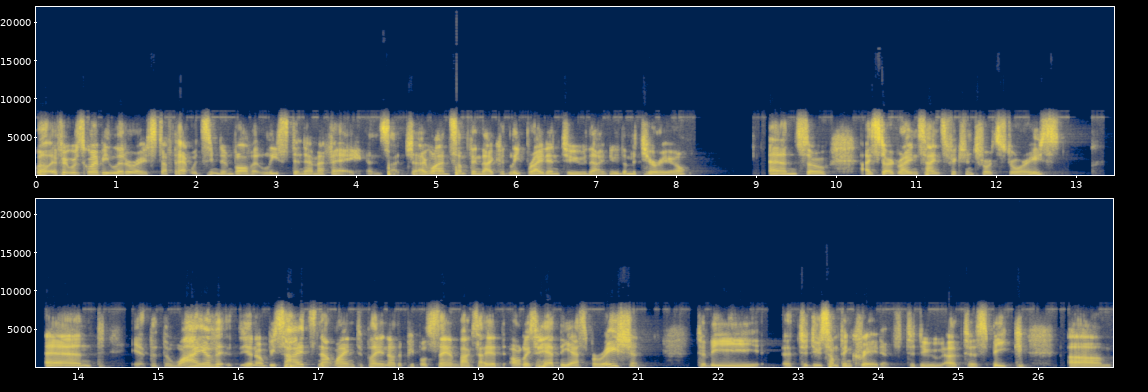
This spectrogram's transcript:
Well, if it was going to be literary stuff, that would seem to involve at least an MFA and such. I wanted something that I could leap right into, that I knew the material. And so I started writing science fiction short stories. And it, the, why of it, you know, besides not wanting to play in other people's sandbox, I had always had the aspiration to be uh, to do something creative, to do uh, to speak um,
